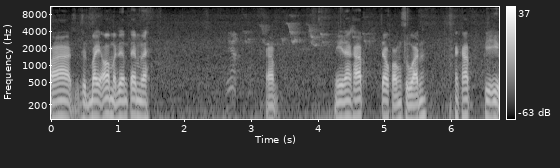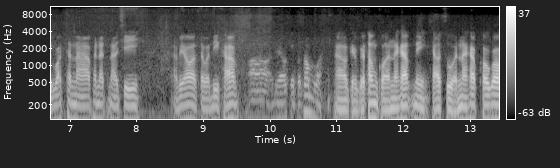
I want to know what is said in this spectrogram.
ว่าสุดใบอ้อมมาเริ่มเต็มเลยเนี่ยครับ นี่นะครับ เจ้าของสวนนะครับ พี่วัฒนาพนัทนาชีอะพี่อ้อสวัสดีครับอ่าเดี๋ยวเก็บกระท่อมก่อนเอาเก็บกระท่อมก่อนนะครับ นี่ชาวสวนนะครับเขาก็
